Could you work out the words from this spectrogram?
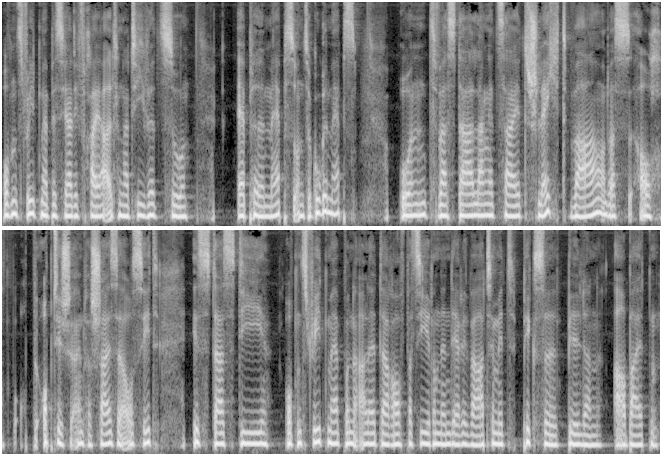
OpenStreetMap ist ja die freie Alternative zu Apple Maps und zu Google Maps. Und was da lange Zeit schlecht war und was auch optisch einfach scheiße aussieht, ist, dass die OpenStreetMap und alle darauf basierenden Derivate mit Pixelbildern arbeiten.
